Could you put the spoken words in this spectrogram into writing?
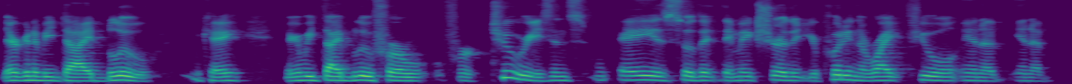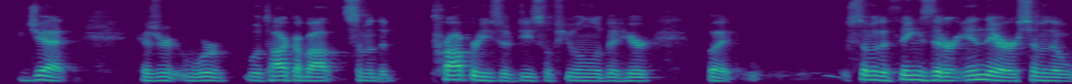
They're going to be dyed blue. Okay, they're going to be dyed blue for for two reasons. A is so that they make sure that you're putting the right fuel in a in a jet, because we're, we'll talk about some of the properties of diesel fuel in a little bit here, but some of the things that are in there, are some of the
